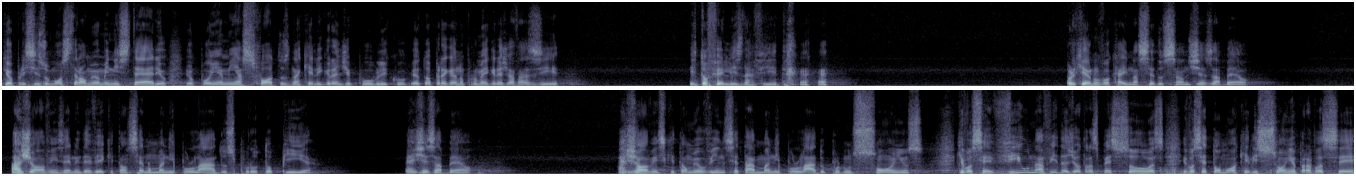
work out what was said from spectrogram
que eu preciso mostrar o meu ministério, eu ponho as minhas fotos naquele grande público. Eu estou pregando para uma igreja vazia. E estou feliz da vida. Porque eu não vou cair na sedução de Jezabel. Há jovens NDV que estão sendo manipulados por utopia. É Jezabel. Há jovens que estão me ouvindo, você está manipulado por uns sonhos que você viu na vida de outras pessoas e você tomou aquele sonho para você.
